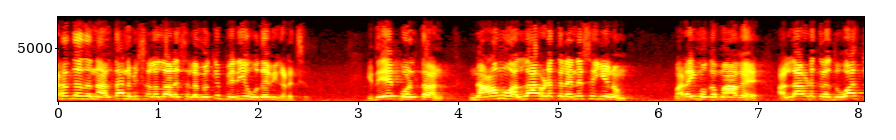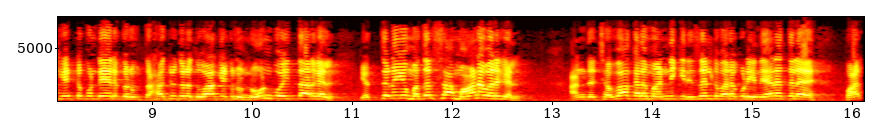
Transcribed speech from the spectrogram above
நடந்ததனால் தான் நபி சல்லா அலைஹி பெரிய உதவி கிடைச்சது. இதே போல் தான் நாமும் அல்லாஹ்விடத்தில் என்ன செய்யணும்? மறைமுகமாக அல்லாவிடத்தில் துவா கேட்டுக்கொண்டே இருக்கணும் தஹஜுதில் துவா கேட்கணும் நோன்பு வைத்தார்கள். எத்தனையோ மதர்சா மாணவர்கள் அந்த செவ்வாய்க்கிழமை அன்னைக்கு ரிசல்ட் வரக்கூடிய நேரத்தில் பல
